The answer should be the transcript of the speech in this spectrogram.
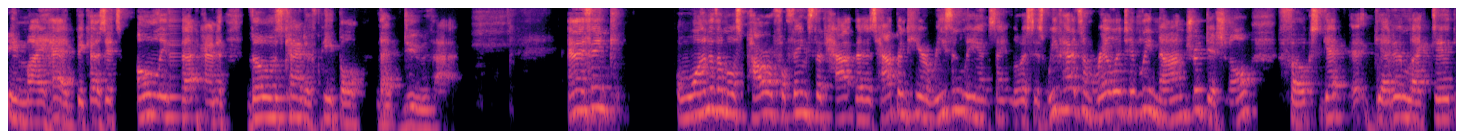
in my head because it's only that kind of those kind of people that do that and i think one of the most powerful things that ha- that has happened here recently in St. Louis is we've had some relatively non-traditional folks get get elected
